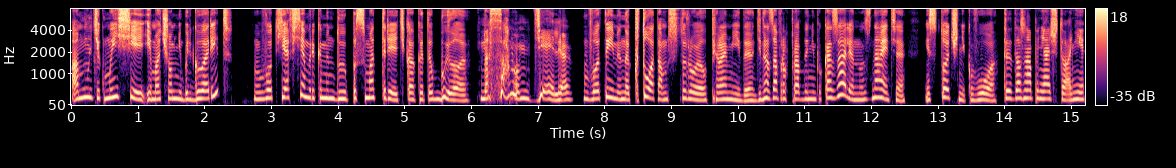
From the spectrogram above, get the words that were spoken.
А мультик «Моисей» им о чем нибудь говорит? Вот я всем рекомендую посмотреть, как это было. На самом деле. Вот именно, кто там строил пирамиды. Динозавров, правда, не показали, но знаете, источник, во. Ты должна понять, что они,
